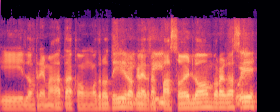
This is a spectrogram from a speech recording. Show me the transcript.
y lo remata con otro tiro Sí, que le sí. traspasó el hombro, algo así. Fue-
